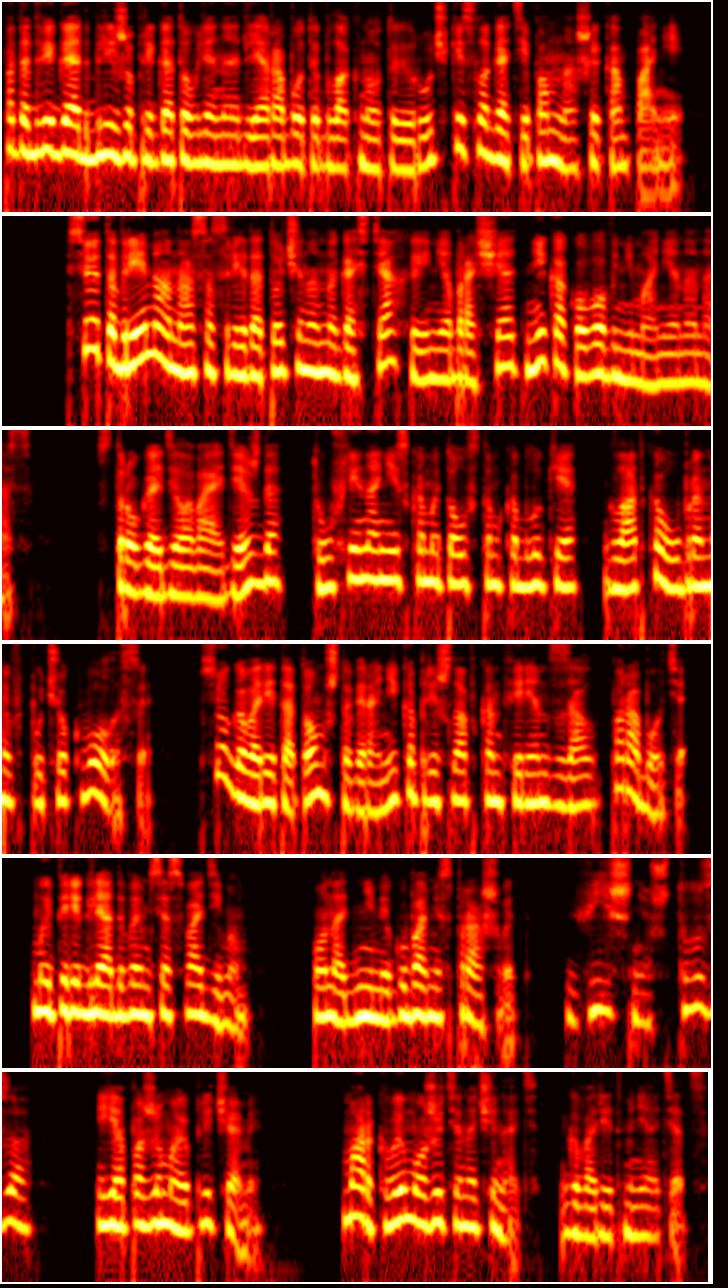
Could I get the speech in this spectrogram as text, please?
пододвигает ближе приготовленные для работы блокноты и ручки с логотипом нашей компании. Все это время она сосредоточена на гостях и не обращает никакого внимания на нас. Строгая деловая одежда, туфли на низком и толстом каблуке, гладко убраны в пучок волосы. Все говорит о том, что Вероника пришла в конференц-зал по работе. Мы переглядываемся с Вадимом. Он одними губами спрашивает. «Вишня, что за...» Я пожимаю плечами. «Марк, вы можете начинать», — говорит мне отец.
